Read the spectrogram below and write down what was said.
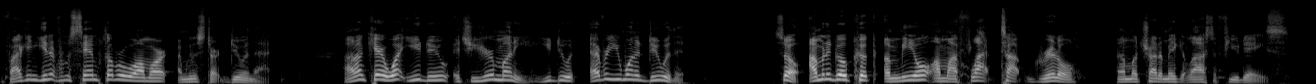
if I can get it from Sam's Club or Walmart, I'm to start doing that. I don't care what you do, it's your money. You do whatever you want to do with it. So I'm to go cook a meal on my flat top griddle, and I'm to try to make it last a few days.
